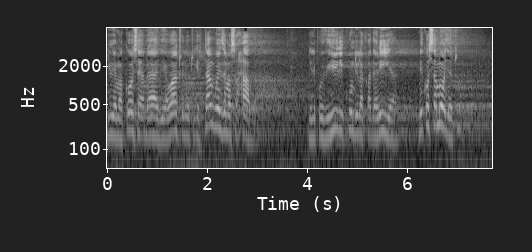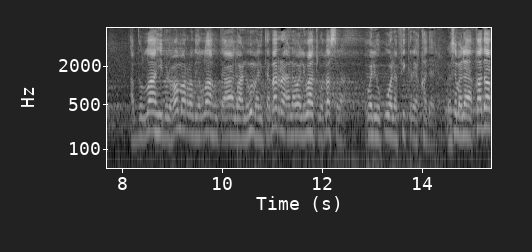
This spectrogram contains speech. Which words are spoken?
juu ya makosa ya baadhi ya watu waliotokea tangu enzi masahaba lilipodhihiri kundi la kadaria ni kosa moja tu Abdullah ibn Umar radhiyallahu ta'ala anhuma alitabarra na wale watu wa Basra waliokuwa na fikra ya qadari. wanasema la qadar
